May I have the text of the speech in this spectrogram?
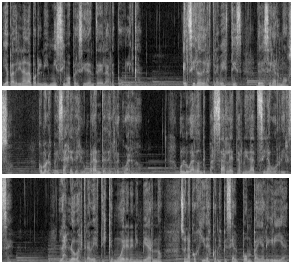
y apadrinada por el mismísimo presidente de la República. El cielo de las travestis debe ser hermoso, como los paisajes deslumbrantes del recuerdo, un lugar donde pasar la eternidad sin aburrirse. Las lobas travestis que mueren en invierno son acogidas con especial pompa y alegría,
